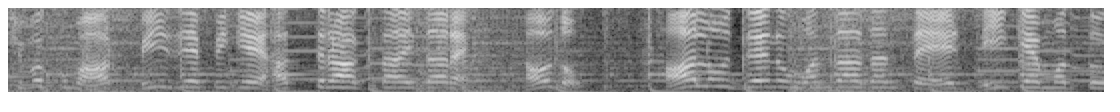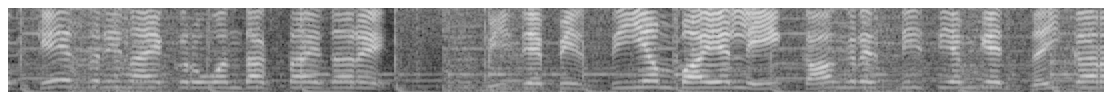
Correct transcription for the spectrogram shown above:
ಶಿವಕುಮಾರ್ ಬಿಜೆಪಿಗೆ ಹತ್ತಿರ ಆಗ್ತಾ ಇದ್ದಾರೆ. ಹೌದು, ಹಾಲು ಜೇನು ಒಂದಾದಂತೆ ಡಿಕೆ ಮತ್ತು ಕೇಸರಿ ನಾಯಕರು ಒಂದಾಗ್ತಾ ಇದ್ದಾರೆ. ಬಿಜೆಪಿ ಸಿಎಂ ಬಾಯಲ್ಲಿ ಕಾಂಗ್ರೆಸ್ ಡಿಸಿಎಂಗೆ ಜೈಕಾರ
